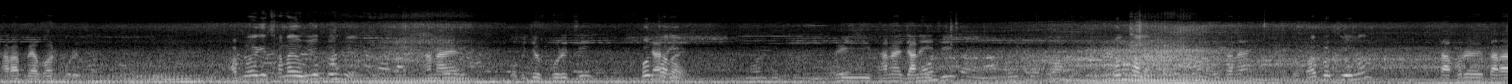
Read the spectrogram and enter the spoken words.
খারাপ ব্যবহার করেছে। আপনারা কি থানায় অভিযোগ করেছেন? থানায় অভিযোগ করেছি কোন থানায়? এই থানায় জানিয়েছি। কোন থানায়? থানায়? তারপর কি হলো? তারপরে তারা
